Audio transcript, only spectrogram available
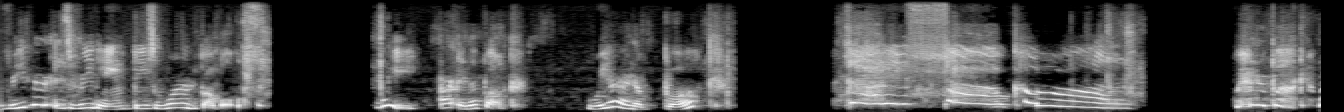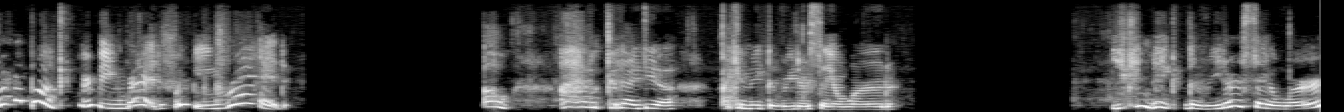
reader is reading these word bubbles. We are in a book. We are in a book? That is so cool! We're in a book! We're in a book! We're being read! We're being read! Oh, I have a good idea. I can make the reader say a word. You can make the reader say a word?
